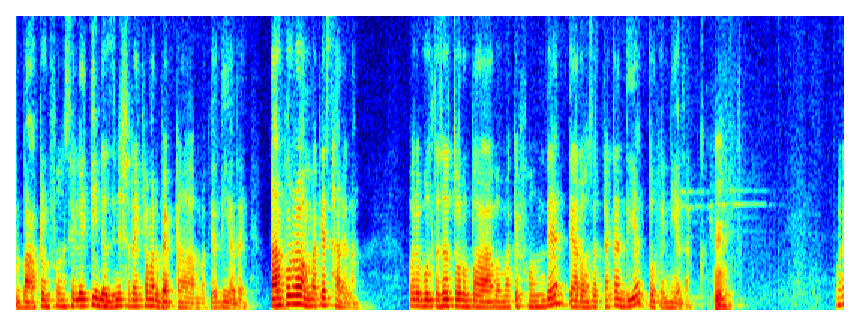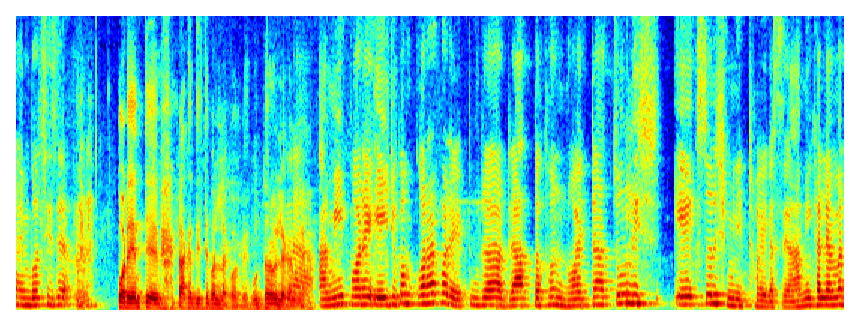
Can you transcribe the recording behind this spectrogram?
বাটন ফোন ছিল, এই তিনটা জিনিস রেখে আমার ব্যাগটা আমাকে দিয়ে দেয়। তারপরেও আমাকে ছাড়ে না। পরে বলতেছে তোর বাবা আমাকে ফোন দে তেরো হাজার টাকা দিয়ে তোকে নিয়ে যাক। পরে আমি বলছি যে পরে এনতে টাকা দিতে পারলা কবে? উদ্ধার হইলে আমি পরে এইরকম করার পরে পুরা রাত তখন নয়টা চল্লিশ একচল্লিশ মিনিট হয়ে গেছে। আমি খালি আমার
